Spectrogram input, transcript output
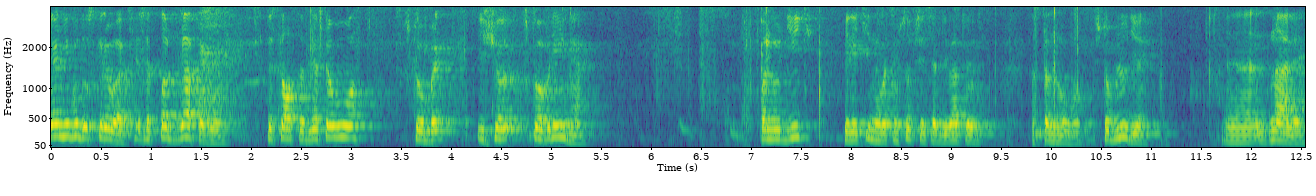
Я не буду скрывать, этот план заходів списался для того, чтобы еще в то время понудить перейти на 869 постанову, чтобы люди э, знали,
